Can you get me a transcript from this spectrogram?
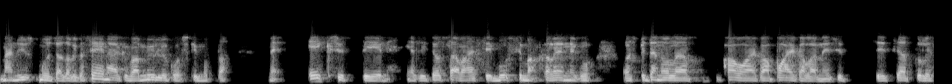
mä en just muista, että oliko Seinäjäkö vai Myllykoski, mutta eksyttiin. Ja sitten jossain vaiheessa siinä bussimatkalla ennen kuin olisi pitänyt olla kauan aikaa paikalla, niin sitten sit sieltä tuli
